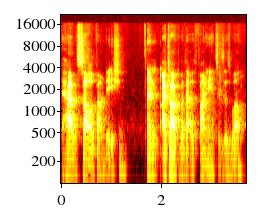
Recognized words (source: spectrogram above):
have a solid foundation. And I talked about that with finances as well,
